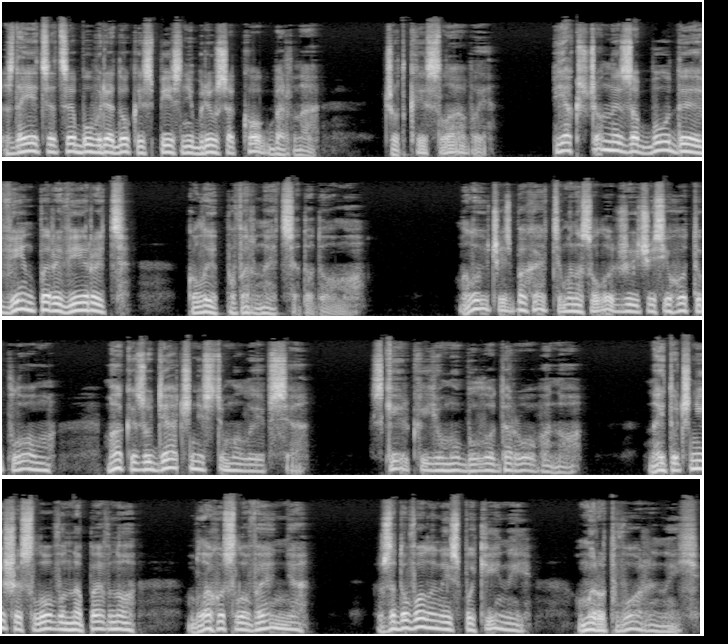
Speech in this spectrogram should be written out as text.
Здається, це був рядок із пісні Брюса Кокберна Чутки слави. Якщо не забуде, він перевірить, коли повернеться додому. Милуючись багаттям і насолоджуючись його теплом, Мак із удячністю молився, скільки йому було даровано. Найточніше слово, напевно, благословення, задоволений, спокійний, умиротворений.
